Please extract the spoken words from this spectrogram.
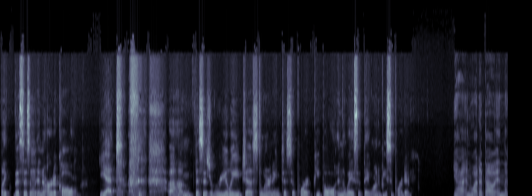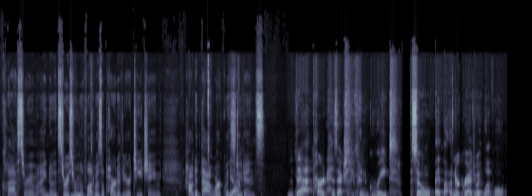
like this isn't an article yet. um, this is really just learning to support people in the ways that they want to be supported. Yeah, and what about in the classroom? I know the Stories mm-hmm. from the mm-hmm. Flood was a part of your teaching. How did that work with yeah. students? That part has actually been great. So at the undergraduate level,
